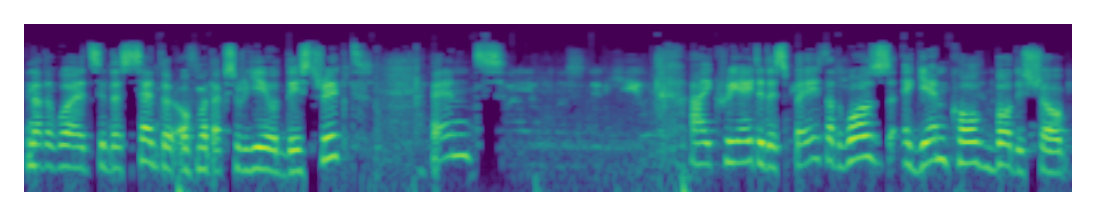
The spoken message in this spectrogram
in other words, in the center of Metaxorgiou district, and I created a space that was again called Body Shop.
